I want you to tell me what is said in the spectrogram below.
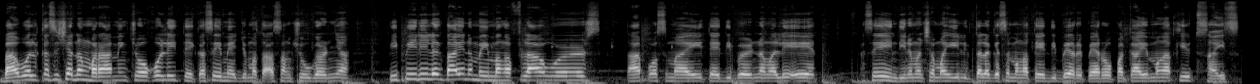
Bawal kasi siya ng maraming chocolate eh, kasi medyo mataas ang sugar niya. Pipili lang tayo na may mga flowers, tapos may teddy bear na maliit. Kasi hindi naman siya mahilig talaga sa mga teddy bear eh, pero pagka yung mga cute size,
